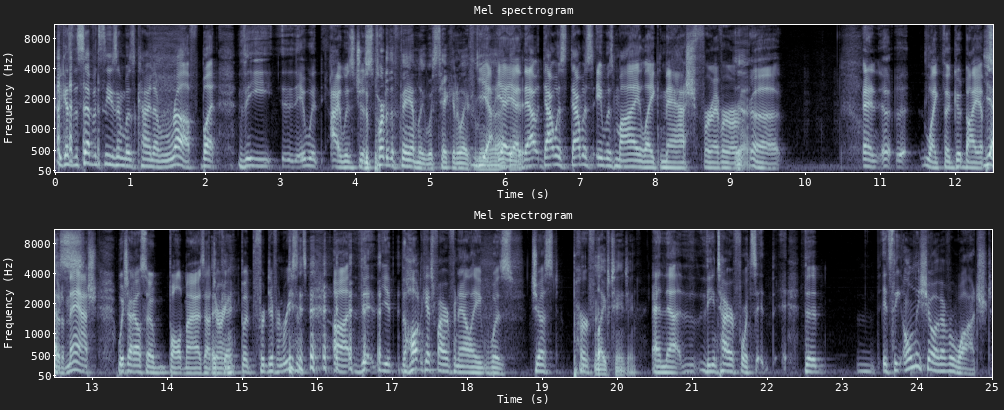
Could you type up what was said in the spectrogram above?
because the seventh season was kind of rough, but the it would I was just Part of the family was taken away from me. yeah, yeah, yeah. That that was that was it was my like Mash forever. Yeah. Uh, and uh, uh, like the goodbye episode Yes. of Mash, which I also bawled my eyes out during, Okay. but for different reasons. uh, the, the the *Halt and Catch Fire* finale was just perfect, life changing. and that the entire fourth the it's the only show I've ever watched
